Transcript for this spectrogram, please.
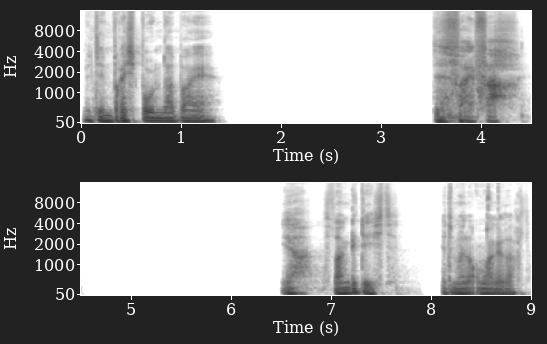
mit dem Brechboden dabei, das war einfach, ja, es war ein Gedicht, hätte meine Oma gesagt.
